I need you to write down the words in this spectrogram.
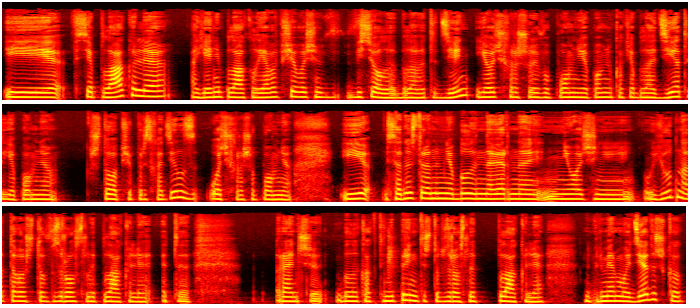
И все плакали, а я не плакала. Я вообще очень веселая была в этот день. Я очень хорошо его помню. Я помню, как я была одета. Я помню, что вообще происходило, очень хорошо помню. И, с одной стороны, мне было, наверное, не очень уютно от того, что взрослые плакали. Это раньше было как-то не принято, чтобы взрослые плакали. Например, мой дедушка,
